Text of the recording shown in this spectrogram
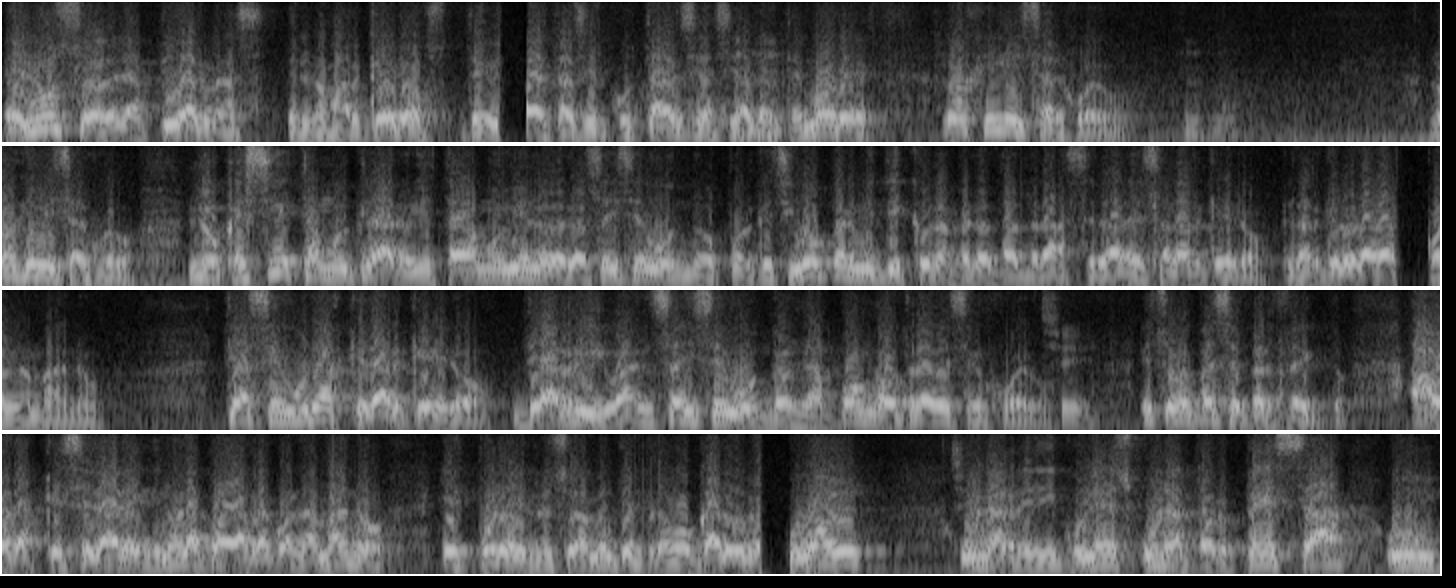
el uso de las piernas en los arqueros debido a estas circunstancias y a los temores no agiliza el juego. No agiliza el juego. Lo que sí está muy claro y estaba muy bien lo de los seis segundos, porque si vos permitís que una pelota atrás se la des al arquero, el arquero la agarra con la mano, te asegurás que el arquero de arriba en seis segundos la ponga otra vez en juego. Sí. Eso me parece perfecto. Ahora, que se la den y no la pueda agarrar con la mano, es pura y exclusivamente provocar un gol, una ridiculez, una torpeza, un...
